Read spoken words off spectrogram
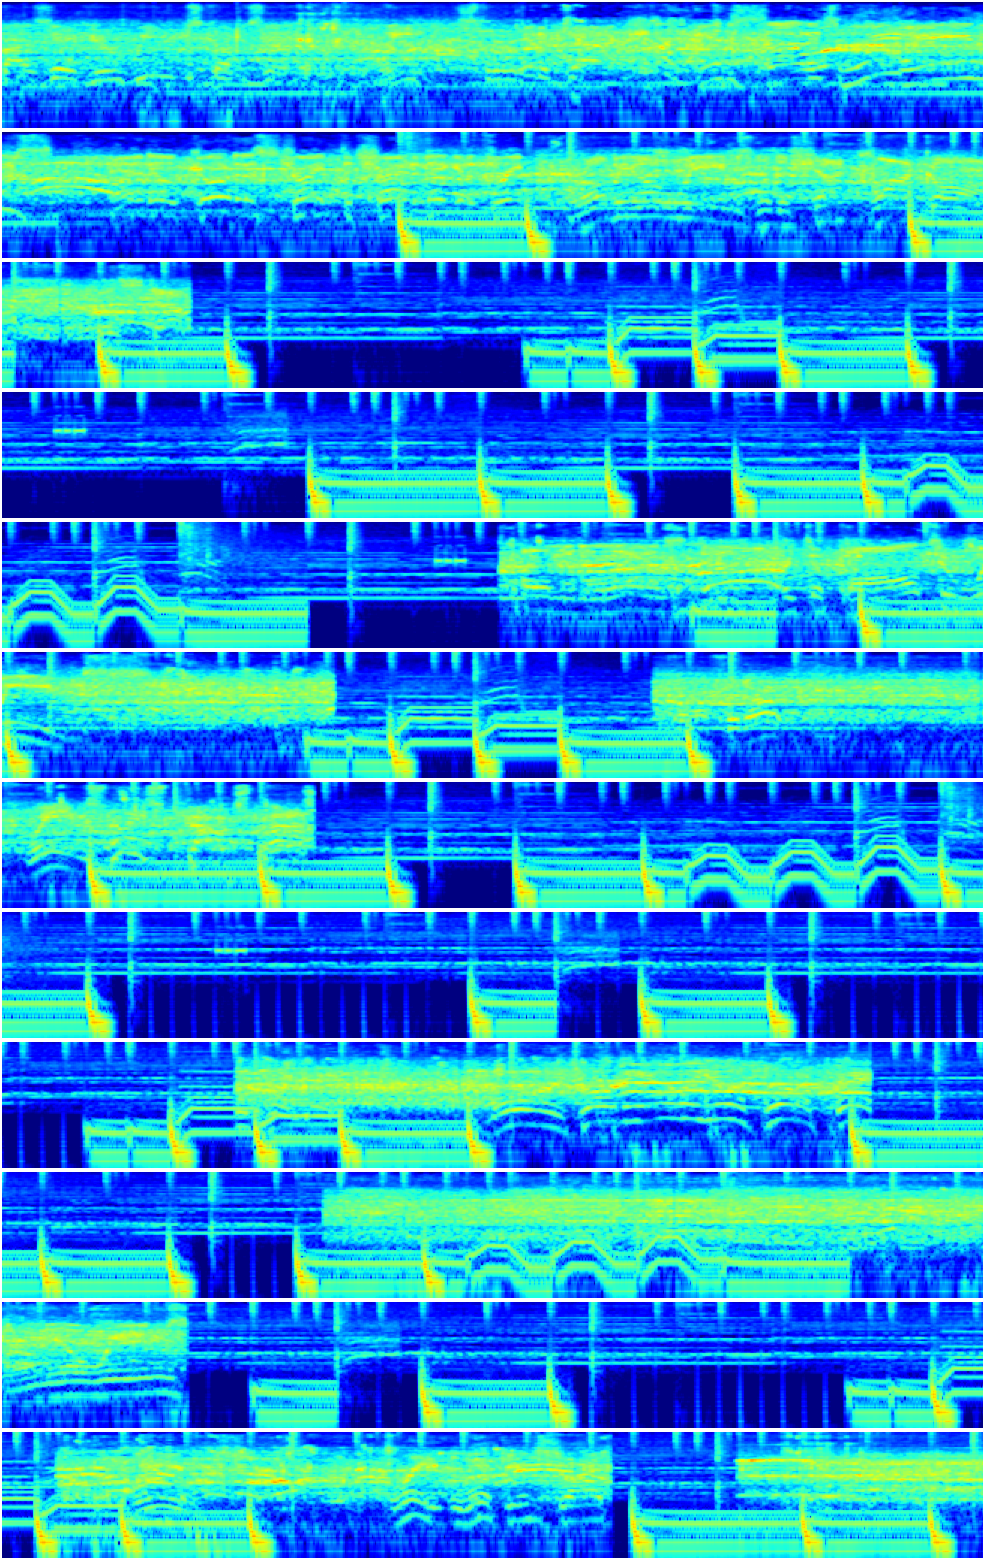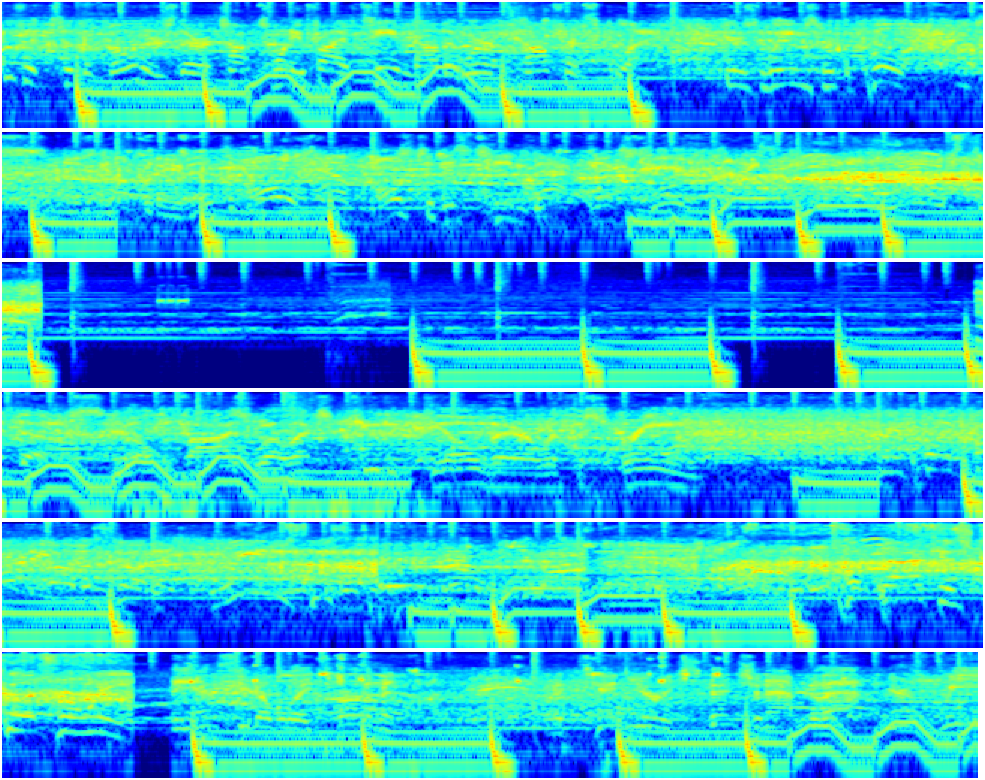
by Xavier. Weems comes in. Weems through an attack. Inside it's Weems. And he'll go to the stripe to try to make it a three. Romeo Weems with a shot clock off. Will stop. Coleman-Lands to Paul to Weems. Nice bounce pass. Great look inside. To the voters. They're a top 25 team now that we're in conference play. Here's Weems with the pull-up.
